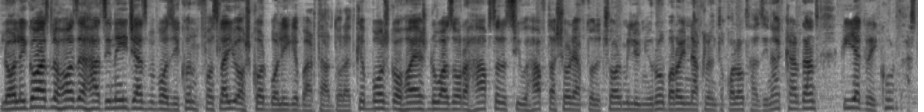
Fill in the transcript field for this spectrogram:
لالیگا از لحاظ هزینه جذب بازیکن فاصله آشکار با لیگ برتر دارد که باشگاه‌هایش 2737.74 میلیون یورو برای نقل و انتقالات هزینه کردند که یک رکورد است.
